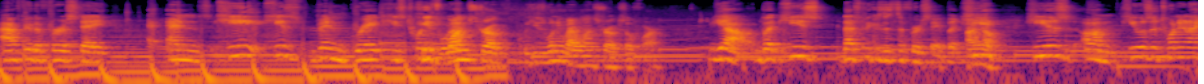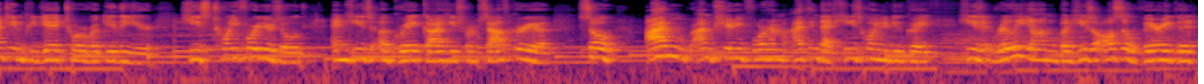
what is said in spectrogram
after the first day, and he he's been great. He's twenty He's one stroke, he's winning by one stroke so far. Yeah, but he's that's because it's the first day. But he I know. He is um he was a 2019 PGA Tour Rookie of the Year. He's 24 years old and he's a great guy. He's from South Korea. So I'm I'm cheering for him. I think that he's going to do great. He's really young, but he's also very good.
